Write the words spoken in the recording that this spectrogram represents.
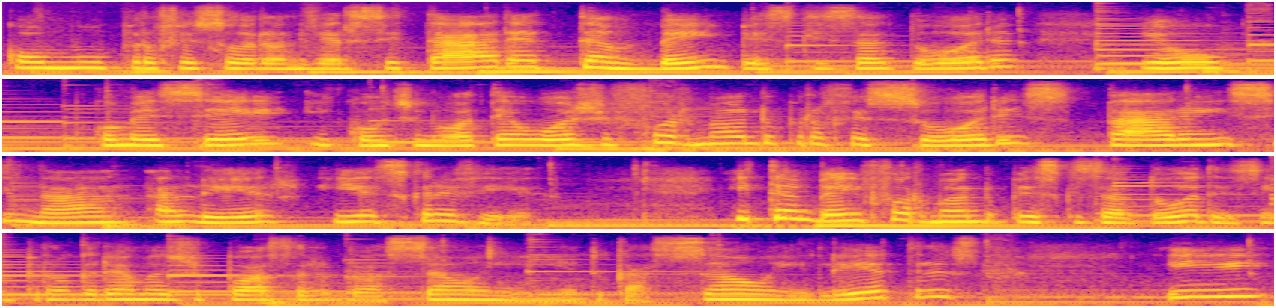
como professora universitária, também pesquisadora, eu comecei e continuo até hoje formando professores para ensinar a ler e escrever. E também formando pesquisadores em programas de pós-graduação em educação, em letras, e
